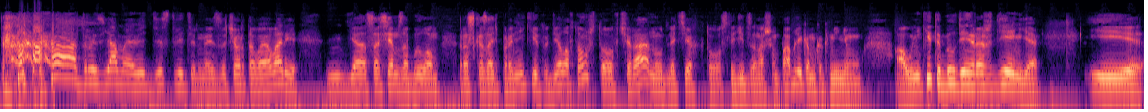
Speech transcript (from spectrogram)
Друзья мои, ведь действительно из-за чертовой аварии я совсем забыл вам рассказать про Никиту. Дело в том, что вчера, ну, для тех, кто следит за нашим пабликом, как минимум, а у Никиты был день рождения. И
